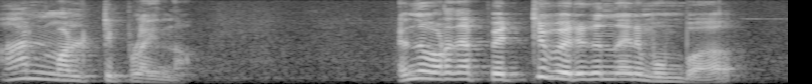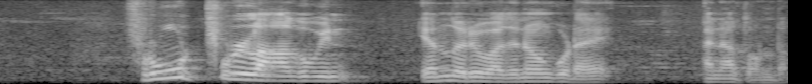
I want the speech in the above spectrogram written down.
ആൻഡ് മൾട്ടിപ്ലൈ എന്ന എന്ന് പറഞ്ഞാൽ പെറ്റ് പെരുകുന്നതിന് മുമ്പ് ഫ്രൂട്ട്ഫുൾ ആകുവിൻ എന്നൊരു വചനവും കൂടെ അതിനകത്തുണ്ട്.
